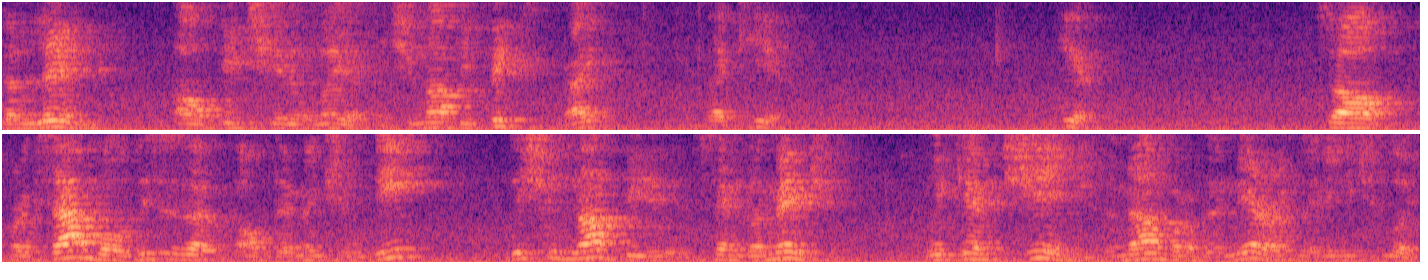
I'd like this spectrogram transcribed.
the length of each hidden layer. It should not be fixed, right? Like here, here. So for example, this is a, of dimension d. This should not be the same dimension. We can change the number of the neurons in each layer.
